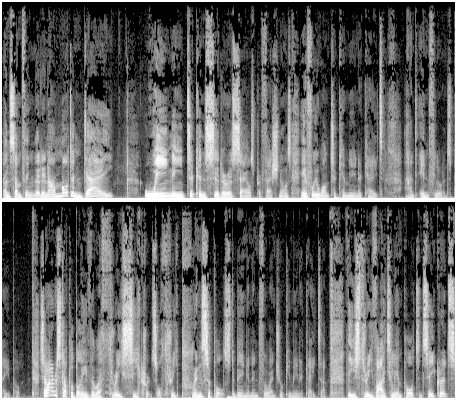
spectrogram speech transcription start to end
and something that in our modern day we need to consider as sales professionals if we want to communicate and influence people. So Aristotle believed there were three secrets or three principles to being an influential communicator. These three vitally important secrets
